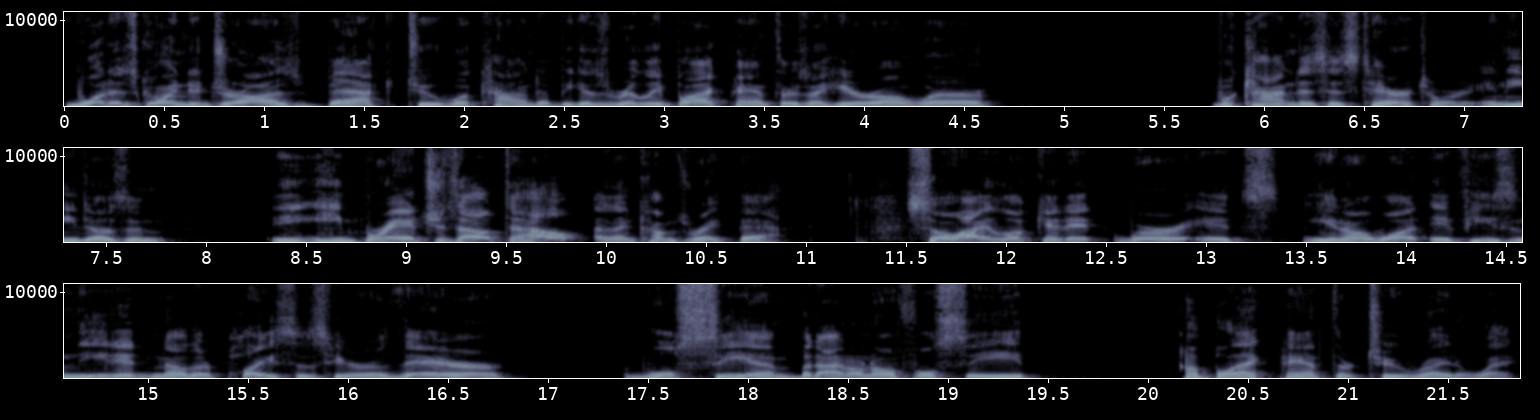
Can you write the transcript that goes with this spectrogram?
What is going to draw us back to Wakanda? Because really Black Panther's a hero where Wakanda's his territory and he doesn't he, he branches out to help and then comes right back. So I look at it where it's, you know what, if he's needed in other places here or there, we'll see him, but I don't know if we'll see a Black Panther 2 right away.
